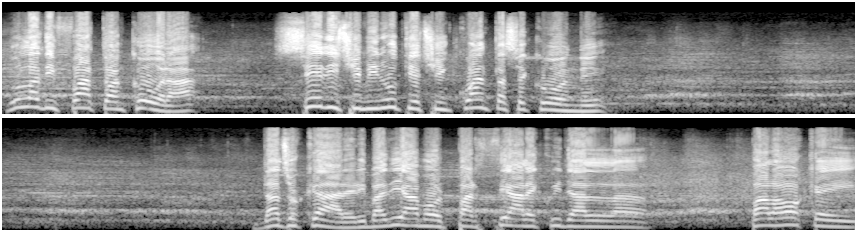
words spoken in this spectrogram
Nulla di fatto ancora 16 minuti e 50 secondi. Da giocare ribadiamo il parziale qui dal pala hockey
